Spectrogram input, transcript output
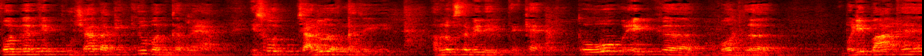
फ़ोन करके पूछा था कि क्यों बंद कर रहे हैं आप? इसको चालू रखना चाहिए। हम लोग सभी देखते हैं तो वो एक बहुत बड़ी बात है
